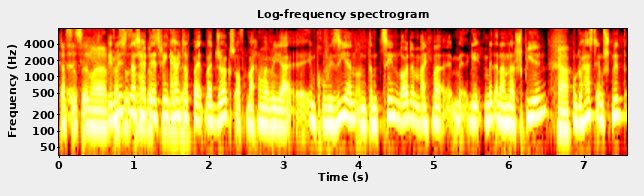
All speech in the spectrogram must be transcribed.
Das ist immer. Wir müssen ist das halt, deswegen kann ich doch bei, bei Jerks oft machen, weil wir ja äh, improvisieren und dann zehn Leute manchmal mit- miteinander spielen. Ja. Und du hast im Schnitt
